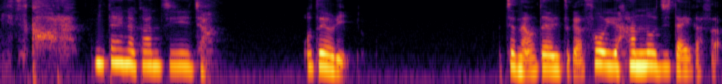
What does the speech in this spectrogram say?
水があるみたいな感じじゃん。お便り。じゃないお便りとかそういう反応自体がさ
